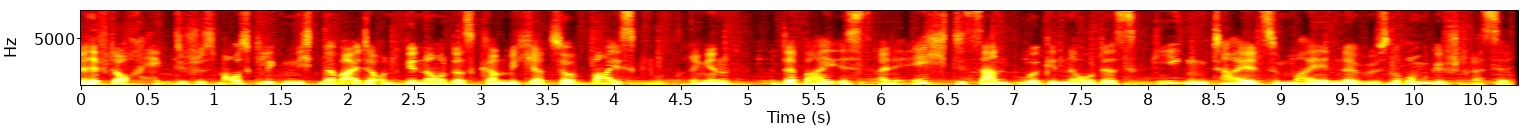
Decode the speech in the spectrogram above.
Da hilft auch hektisches Mausklicken nicht mehr weiter und genau das kann mich ja zur Weißglut bringen. Dabei ist eine echte Sanduhr genau das Gegenteil zu meinem nervösen Rumgestresse.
